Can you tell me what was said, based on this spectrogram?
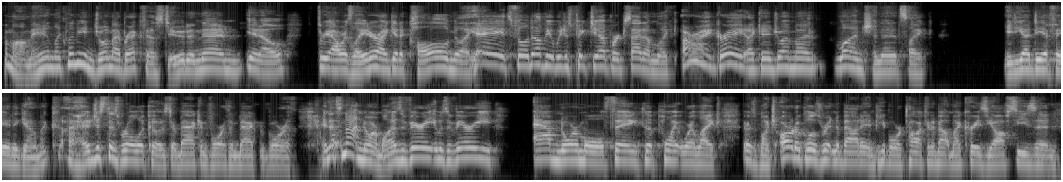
"Come on, man! Like, let me enjoy my breakfast, dude." And then, you know, three hours later, I get a call and be like, "Hey, it's Philadelphia. We just picked you up. We're excited." I'm like, "All right, great. I can enjoy my lunch." And then it's like, you got DFA'd again. I'm like, God, just this roller coaster back and forth and back and forth. And that's not normal. It's a very, it was a very abnormal thing to the point where like there's a bunch of articles written about it and people were talking about my crazy off season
